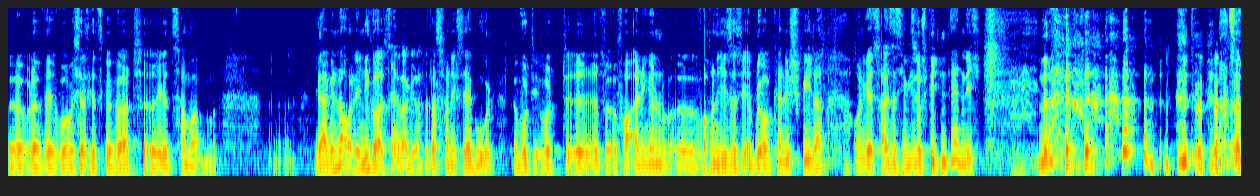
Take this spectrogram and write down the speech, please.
Äh, oder wo habe ich das jetzt gehört? Äh, jetzt haben wir ja, genau, der Nico hat selber gesagt. Das fand ich sehr gut. Da wurde, wurde äh, vor einigen äh, Wochen hieß es, ihr habt überhaupt keine Spieler. Und jetzt heißt es, wieso spielt denn der nicht? Ne? also,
